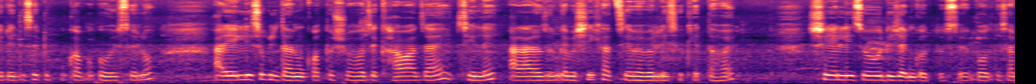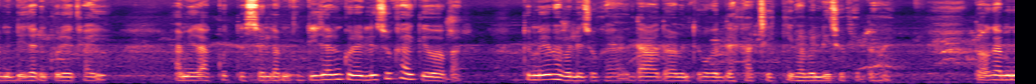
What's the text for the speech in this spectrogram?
কেটে দিয়েছে একটু পোকা পোকা হয়েছিল। আর এই লিচুগুলি ধান কত সহজে খাওয়া যায় ছিলে, আর আরেকজনকে বেশি খাচ্ছে এভাবে লিচু খেতে হয়। সে লিচু ডিজাইন করতেছে, বলতেছে আমি ডিজাইন করে খাই। আমি রাগ করতেছিলাম ডিজাইন করে লিচু খাই কেউ আবার? তুমি এভাবে লিচু খাই দাঁড়া দাঁড়া আমি তোমাকে দেখাচ্ছি কীভাবে লিচু খেতে হয়। তোকে আমি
